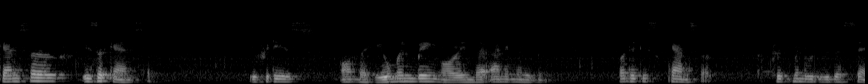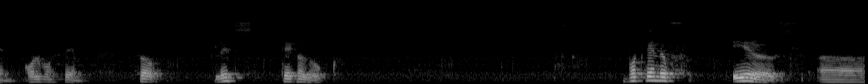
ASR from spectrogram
Cancer is a cancer. If it is on the human being or in the animal being, but it is cancer. The treatment will be the same, almost same. So let's take a look. What kind of errors uh,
